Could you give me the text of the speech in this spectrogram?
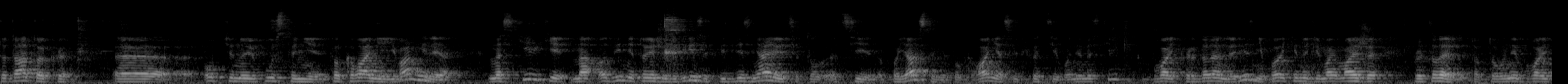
додаток е, Оптіної пустині толкування Євангелія, наскільки на один і той же відрізок відрізняються ці пояснення, толкування отців. Вони настільки бувають кардинально різні, бувають іноді майже протилежні. Тобто вони бувають,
